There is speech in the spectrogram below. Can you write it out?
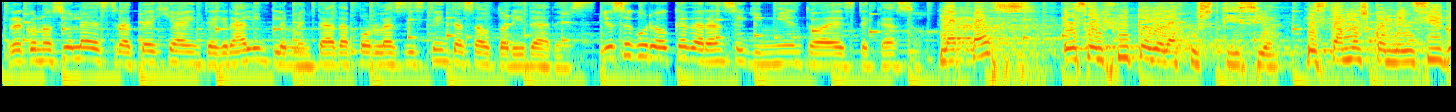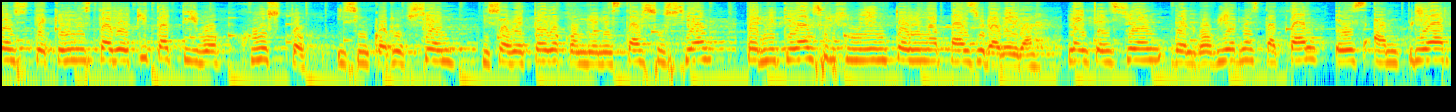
reconoció la estrategia integral implementada por las distintas autoridades y aseguró que darán seguimiento a este caso. La paz es el fruto de la justicia justicia. Estamos convencidos de que un Estado equitativo, justo y sin corrupción, y sobre todo con bienestar social, permitirá el surgimiento de una paz duradera. La intención del gobierno estatal es ampliar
